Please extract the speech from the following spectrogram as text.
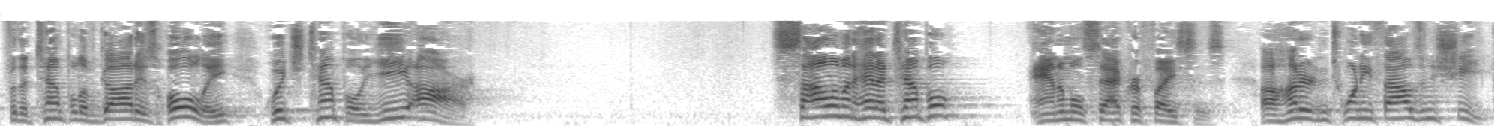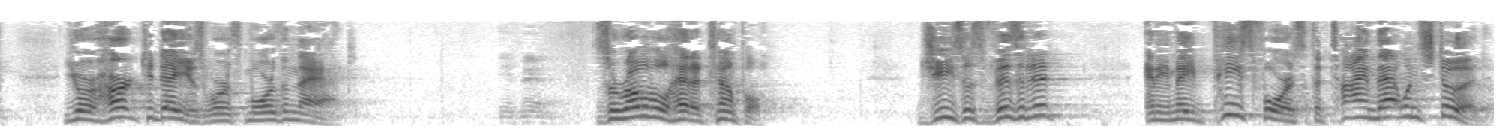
for the temple of God is holy, which temple ye are. Solomon had a temple, animal sacrifices, 120,000 sheep. Your heart today is worth more than that. Amen. Zerubbabel had a temple. Jesus visited it, and he made peace for us at the time that one stood.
